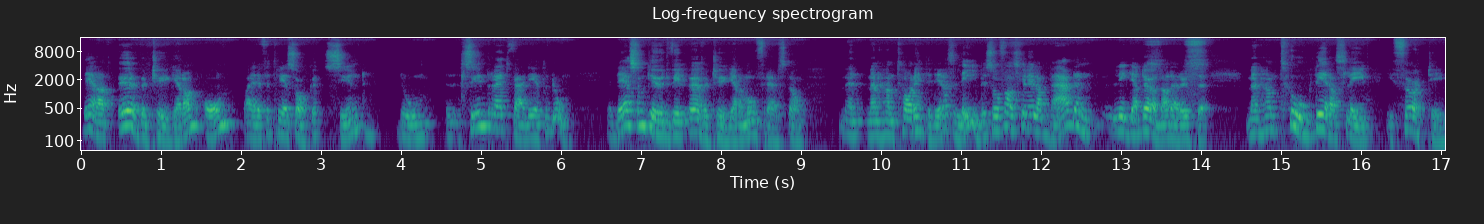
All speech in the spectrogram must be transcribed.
det är att övertyga dem om, vad är det för tre saker? Synd, dom, synd, rättfärdighet och dom. Det är det som Gud vill övertyga de ofrälsta om. Men, men han tar inte deras liv, i så fall skulle hela världen ligga döda där ute. Men han tog deras liv i förtid.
